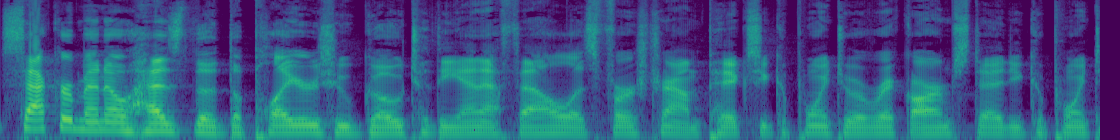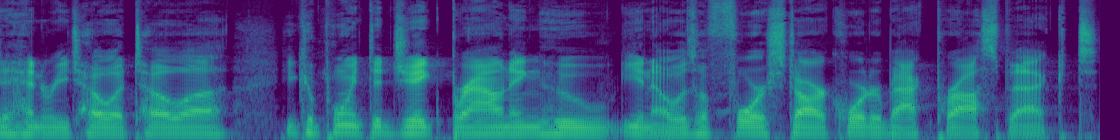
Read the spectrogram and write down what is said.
Sacramento has the the players who go to the NFL as first round picks. You could point to a Rick Armstead. You could point to Henry To'oTo'o, You could point to Jake Browning, who you know was a four star quarterback prospect.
